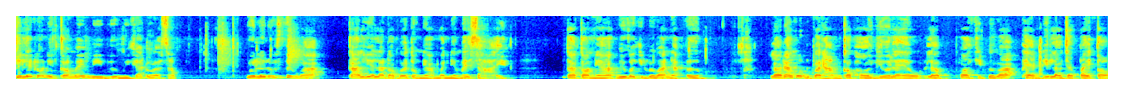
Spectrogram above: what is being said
อิเล็กทรอนิกส์ก็ไม่มีวิวมีแค่โทรศัพท์วิวเลยรู้สึกว่าการเรียนระดับไว้ตรงเนี้ย มันยังไม่สาย แต่ตอนเนี้ยวิวก็คิดไปว่าเนี่ยเออเราได้คนอุปถัมภ์ก็พอเยอะแล้ว แล้วพอคิดไปว่าแผนที่เราจะไปต่อ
